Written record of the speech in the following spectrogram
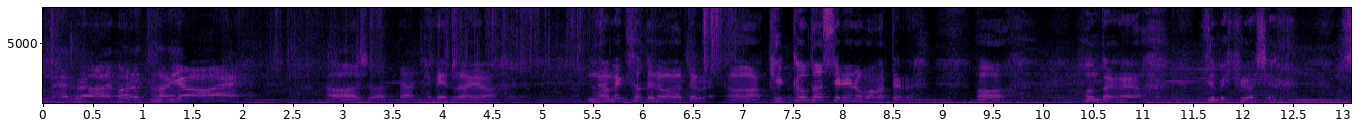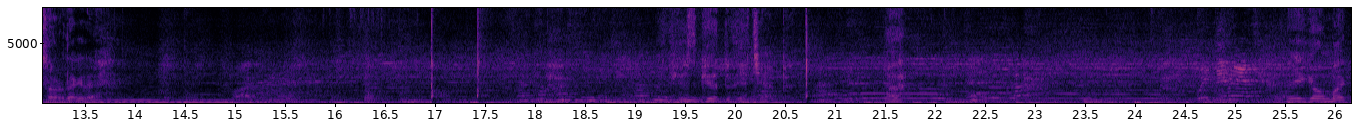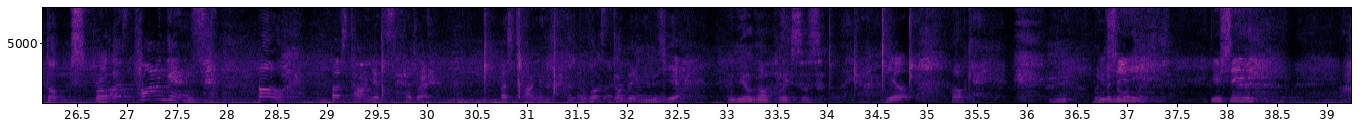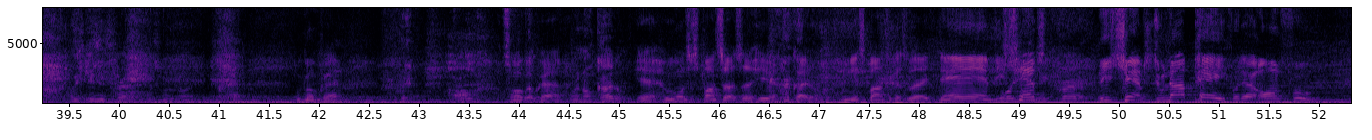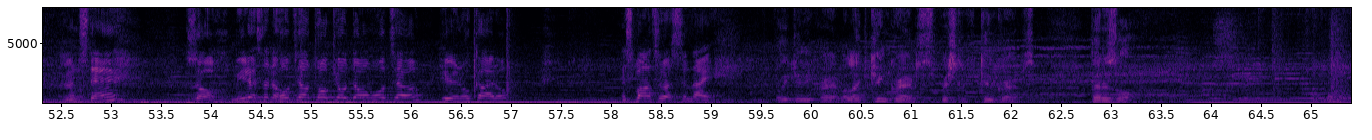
の野郎バレてたんよおい。ああしまった。てめえらよ。なめくさっての分かってる。ああ結果を出してねえの分かってる。ああ本体がよ。全部ひく返してやる。それだけだ。フィ go, my dogs, brother? Us Tongans! Oh, us Tongans. That's right. Us Tongans. Of us Tongans. Yeah. And you'll go places. Yep. Okay. You been going see? places. You see? We give me crab. That's we're going. We're going crab? Oh, we're going crab. We're in Hokkaido. Yeah, who wants to sponsor us uh, here in Hokkaido? We need a sponsor because we're like, damn, these All champs, these champs do not pay for their own food. You understand? So meet us at the Hotel Tokyo Dome Hotel here in Hokkaido and sponsor us tonight. I like me crab. I like king crabs, especially king crabs. That is all.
